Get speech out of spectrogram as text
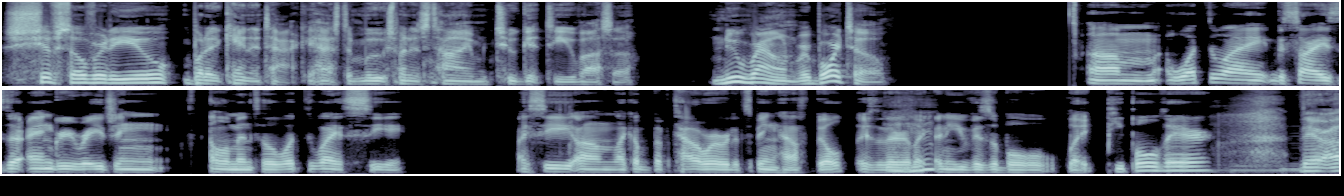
shifts over to you, but it can't attack. It has to move, spend its time to get to you, Vasa. New round, Roberto. Um, what do I besides the angry, raging elemental? What do I see? I see um like a b- tower that's being half built. Is there like any visible like people there? There, uh,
